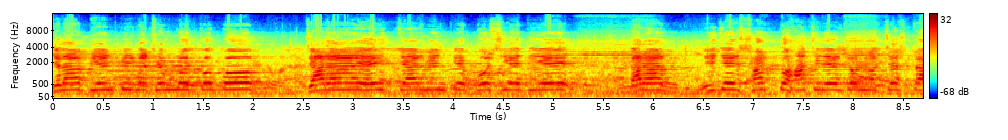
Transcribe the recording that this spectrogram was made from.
জেলা বিএনপির কাছে অনুরোধ করব, যারা এই চেয়ারম্যানকে বসিয়ে দিয়ে তারা নিজের স্বার্থ হাসিলের জন্য চেষ্টা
